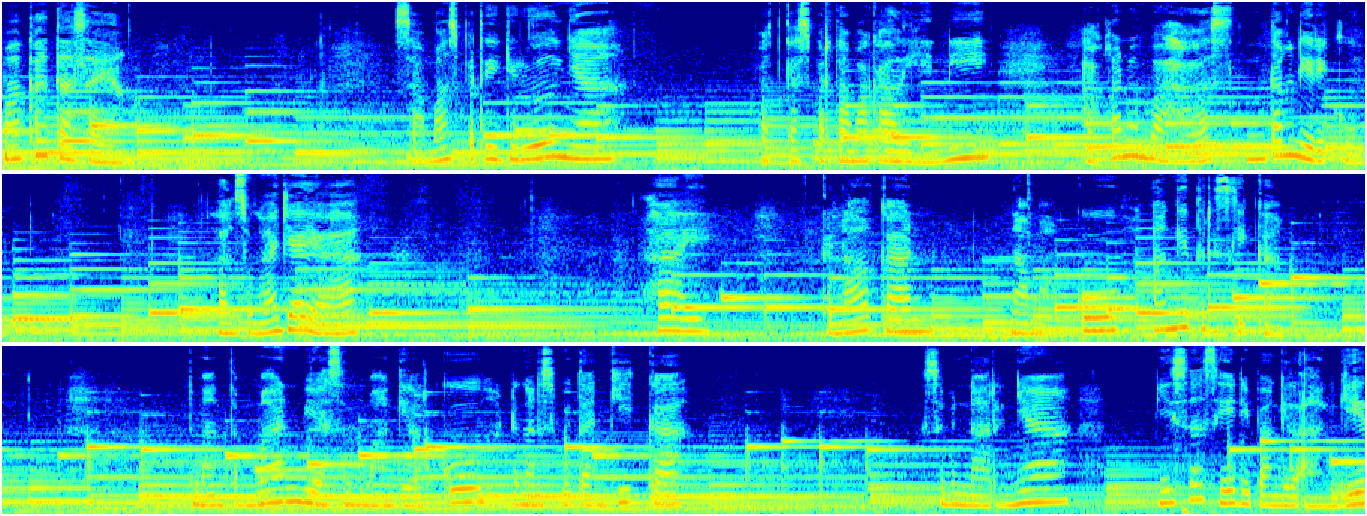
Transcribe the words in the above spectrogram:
maka tak sayang. Sama seperti judulnya, podcast pertama kali ini akan membahas tentang diriku. Langsung aja ya. Hai. Kenalkan, namaku Anggit Rizkika. Teman-teman biasa memanggilku dengan sebutan Kika. Sebenarnya bisa sih dipanggil Anggit,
